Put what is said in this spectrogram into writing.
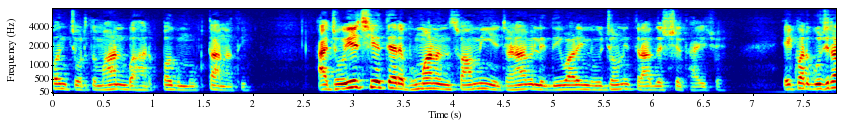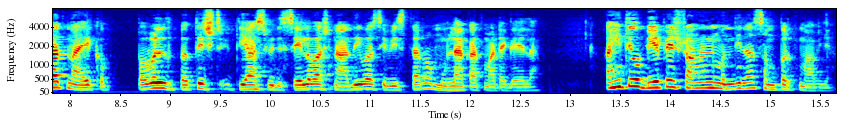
પંચવર્તમાન બહાર પગ મૂકતા નથી. આ જોઈએ છીએ ત્યારે ભૂમાનંદ સ્વામીએ જણાવેલી દિવાળીની ઉજવણી ત્રાદશ્ય થાય છે. એકવાર ગુજરાતના એક પ્રબલ પ્રતિષ્ઠ ઇતિહાસવિદ સેલવાસના આદિવાસી વિસ્તારમાં મુલાકાત માટે ગયેલા. અહીં તેઓ બીએપી સ્વામિનારાયણ મંદિરના સંપર્કમાં આવ્યા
